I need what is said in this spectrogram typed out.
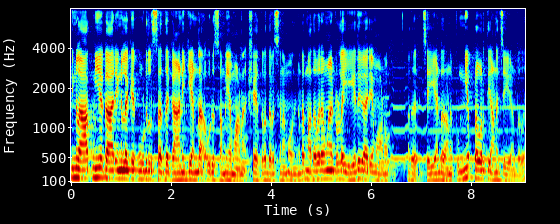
നിങ്ങൾ ആത്മീയ കാര്യങ്ങളിലൊക്കെ കൂടുതൽ ശ്രദ്ധ കാണിക്കേണ്ട ഒരു സമയമാണ് ക്ഷേത്ര ദർശനമോ? നിങ്ങളുടെ മതപരമായിട്ടുള്ള ഏത് കാര്യമാണോ അത് ചെയ്യേണ്ടതാണ്. പുണ്യപ്രവൃത്തിയാണ് ചെയ്യേണ്ടത്.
